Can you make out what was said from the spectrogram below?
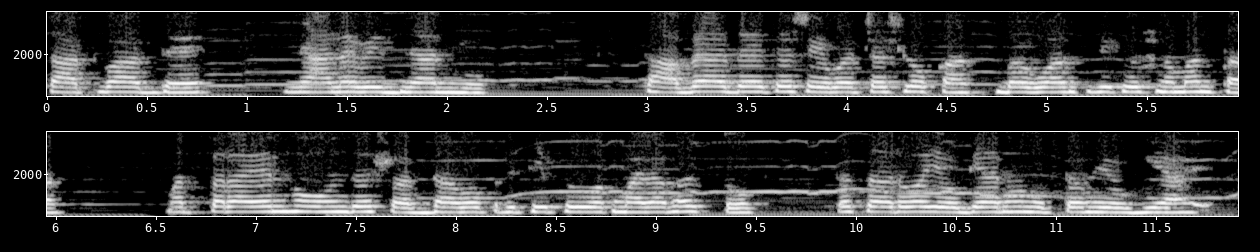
सातवा अध्याय ज्ञानविज्ञान योग. सहाव्या अध्यायाच्या शेवटच्या श्लोकात भगवान श्रीकृष्ण म्हणतात मत्परायण होऊन जो श्रद्धा व प्रीतीपूर्वक मला भजतो तर सर्व योग्याहून उत्तम योगी आहे.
